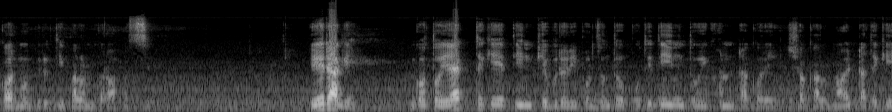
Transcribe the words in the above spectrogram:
কর্মবিরতি পালন করা হচ্ছে। এর আগে গত এক থেকে তিন ফেব্রুয়ারি পর্যন্ত প্রতিদিন দুই ঘণ্টা করে সকাল নয়টা থেকে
